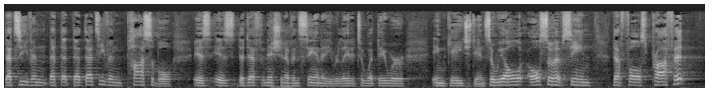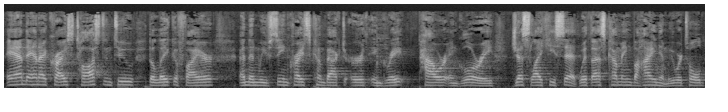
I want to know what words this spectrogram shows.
That's even, that, that, that, that's even possible is, is the definition of insanity related to what they were engaged in. So we all also have seen that false prophet and the Antichrist tossed into the lake of fire. And then we've seen Christ come back to earth in great power and glory, just like he said, with us coming behind him. We were told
